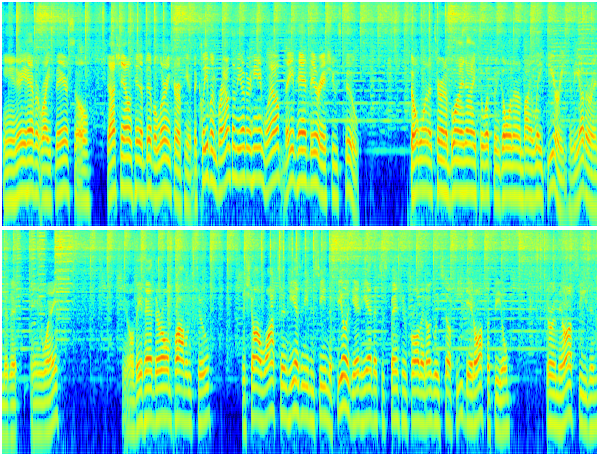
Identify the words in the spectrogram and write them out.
And there you have it right there. So Josh Allen's hit a bit of a learning curve here. The Cleveland Browns, on the other hand, well, they've had their issues too. Don't want to turn a blind eye to what's been going on by Lake Erie, to the other end of it, anyway. You know, they've had their own problems too. Deshaun Watson, he hasn't even seen the field yet. He had that suspension for all that ugly stuff he did off the field during the offseason.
